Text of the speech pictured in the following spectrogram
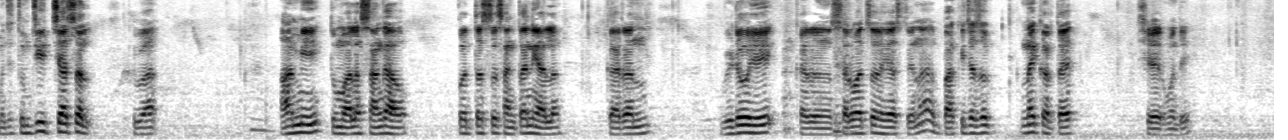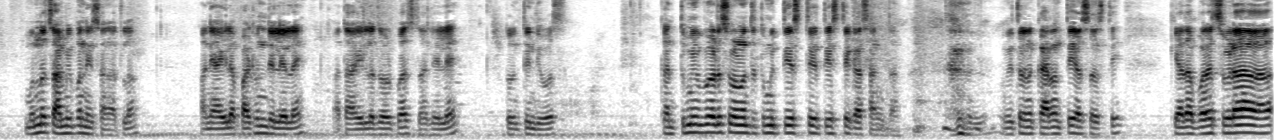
म्हणजे तुमची इच्छा असेल किंवा आम्ही तुम्हाला सांगावं पण तसं सांगता नाही आलं. कारण व्हिडिओ हे कारण सर्वाचं हे असते ना बाकीच्याचं नाही करतायत शेअरमध्ये म्हणूनच आम्ही पण हे सांगितलं. आणि आईला पाठवून दिलेलं आहे. आता आईला जवळपास झालेलं आहे दोन तीन दिवस. कारण तुम्ही बरेच वेळ म्हणता तुम्ही तेच ते तेच ते का सांगता? मित्रांनो कारण ते असं असते की आता बऱ्याच वेळा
